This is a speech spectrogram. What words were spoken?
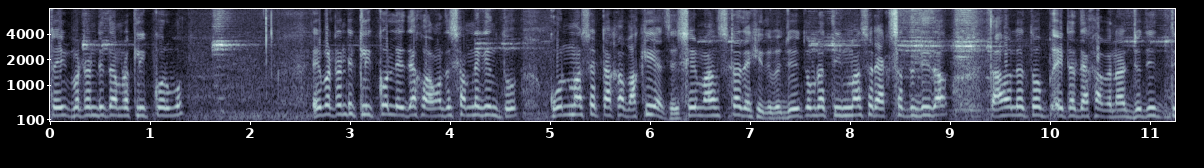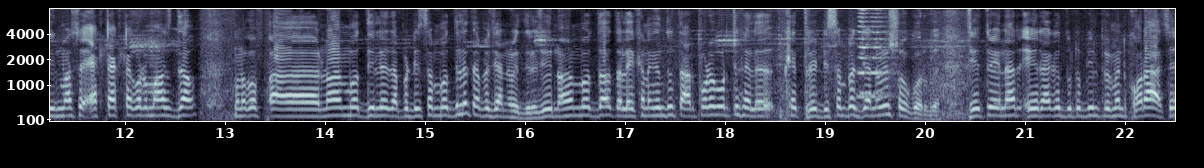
তো এই বাটনটিতে আমরা ক্লিক করব। এই বাটনটি ক্লিক করলে দেখো আমাদের সামনে কিন্তু কোন মাসের টাকা বাকি আছে, সেই মাসটা দেখিয়ে দেবে। যদি তোমরা তিন মাসের একসাথে দিয়ে দাও, তাহলে তো এটা দেখাবে না। যদি তিন মাসে একটা একটা করে মাস দাও মনে করো নভেম্বর দিলে, তারপর ডিসেম্বর দিলে, তারপর জানুয়ারি দিলে। যদি নভেম্বর দাও, তাহলে এখানে কিন্তু তার পরবর্তী ক্ষেত্রে ডিসেম্বর, জানুয়ারি শো করবে। যেহেতু এনার, এর আগে দুটো বিল পেমেন্ট করা আছে,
